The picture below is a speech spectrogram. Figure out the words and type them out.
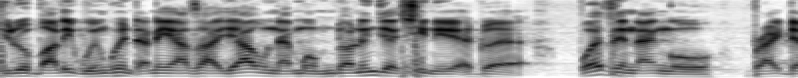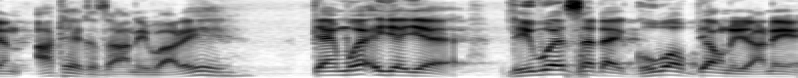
ယူရိုပါလိဝင်ခွင့်တနေရာစာရအောင်နိုင်မှုမျှော်လင့်ချက်ရှိနေတဲ့အတွက်ပွဲစဉ်တိုင်းကို Brighton အားထက်ကစားနေပါတယ်။ပြိုင်ပွဲအရရက်လေးပွဲဆက်တိုက်ဂိုးပေါက်ပြောင်းနေတာနဲ့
